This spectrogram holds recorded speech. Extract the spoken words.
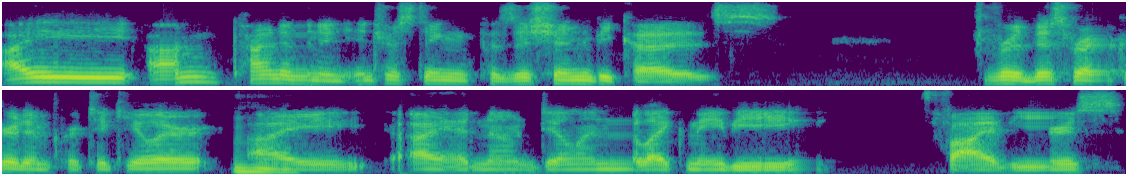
I I'm kind of in an interesting position because for this record in particular, mm-hmm. I I had known Dylan like maybe five years.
